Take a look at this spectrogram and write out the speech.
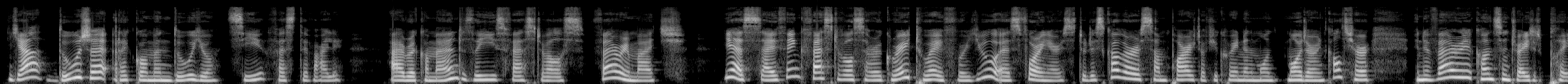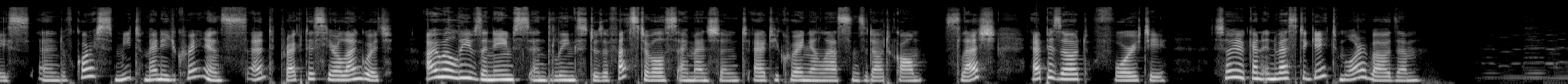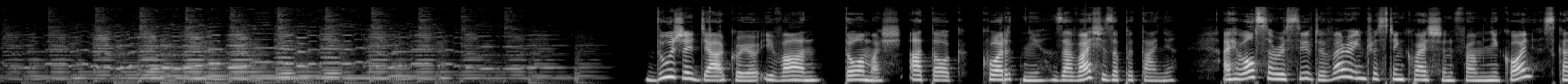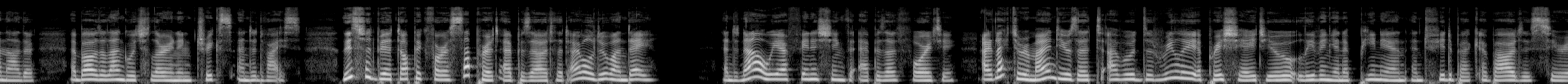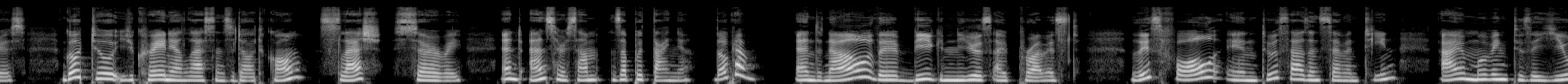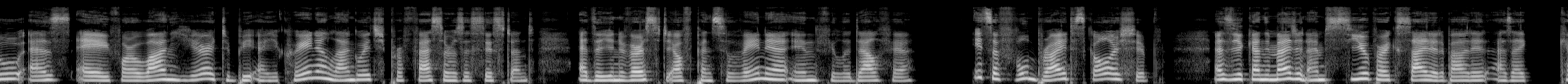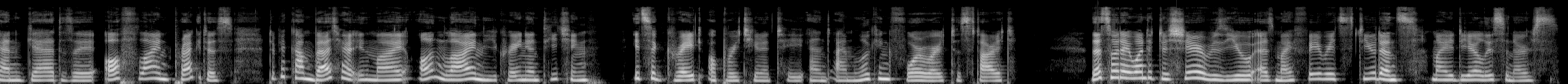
Я дуже рекомендую ці фестивалі. I recommend these festivals very much. Yes, I think festivals are a great way for you as foreigners to discover some part of Ukrainian mo- modern culture in a very concentrated place and of course meet many Ukrainians and practice your language. I will leave the names and links to the festivals I mentioned at ukrainianlessons.com slash episode 40 so you can investigate more about them. Дуже дякую, Іван, Томаш, Аток, Кортні за ваші запитання. I have also received a very interesting question from Nicole з Канади about the language learning tricks and advice. This should be a topic for a separate episode that I will do one day. And now we are finishing the episode 40. I'd like to remind you that I would really appreciate you leaving an opinion and feedback about this series. Go to ukrainianlessons.com slash survey and answer some запитання. Добре? And now the big news I promised. This fall in 2017, I am moving to the USA for one year to be a Ukrainian language professor's assistant at the University of Pennsylvania in Philadelphia. It's a Fulbright scholarship. As you can imagine, I'm super excited about it as I can get the offline practice to become better in my online Ukrainian teaching. It's a great opportunity and I'm looking forward to start. That's what I wanted to share with you as my favorite students, my dear listeners.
